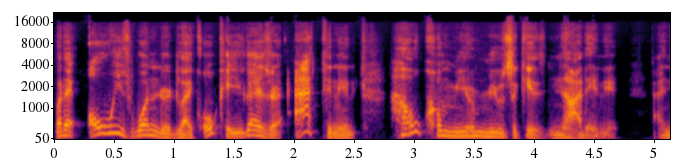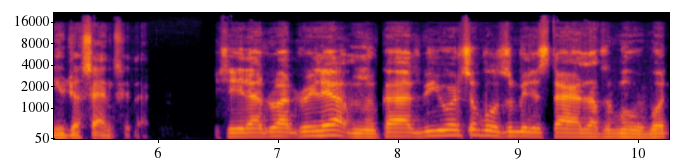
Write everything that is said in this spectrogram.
But I always wondered, like, okay, you guys are acting in. How come your music is not in it? And you just answered that. You see, that's what really happened because we were supposed to be the stars of the movie, but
